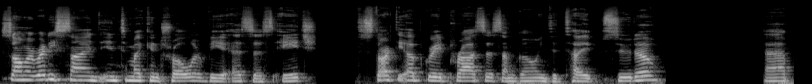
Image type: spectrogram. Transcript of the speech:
So I'm already signed into my controller via SSH. To start the upgrade process, I'm going to type sudo apt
